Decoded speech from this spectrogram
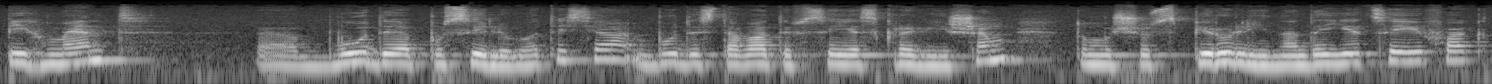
пігмент е, буде посилюватися, буде ставати все яскравішим, тому що спіруліна дає цей ефект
